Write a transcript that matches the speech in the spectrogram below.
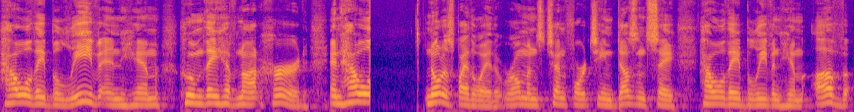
How will they believe in him whom they have not heard? And how will Notice by the way that Romans 10:14 doesn't say how will they believe in him of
